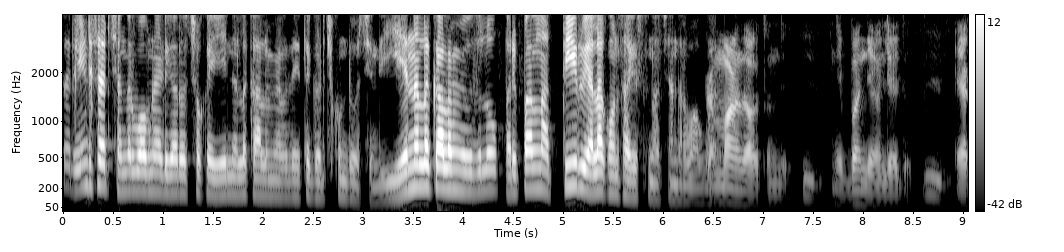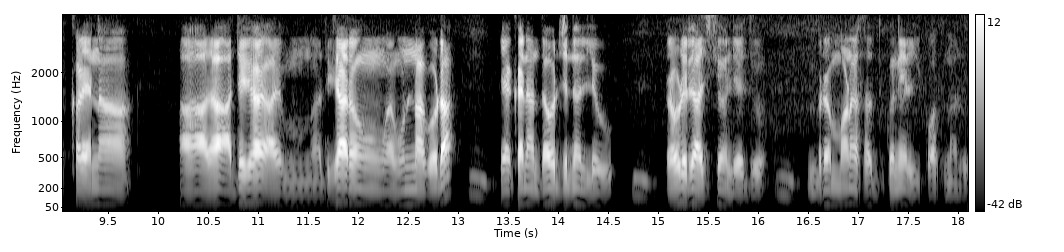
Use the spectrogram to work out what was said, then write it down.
సార్ ఏంటి సార్ చంద్రబాబు నాయుడు గారు వచ్చి ఒక ఏ నెలల కాలం వ్యవధి అయితే గడుచుకుంటూ వచ్చింది ఏ నెలల కాలం వ్యవధిలో పరిపాలన తీరు ఎలా కొనసాగిస్తున్నారు చంద్రబాబు గారు బ్రహ్మాండం. ఇబ్బంది ఏం లేదు. ఎక్కడైనా ఆ, అధికార ఉన్నా కూడా. ఎక్కడైనా దౌర్జన్యం లేవు. రౌడీ రాజకీయం లేదు. బ్రహ్మాండంగా సర్దుకొని వెళ్ళిపోతున్నారు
